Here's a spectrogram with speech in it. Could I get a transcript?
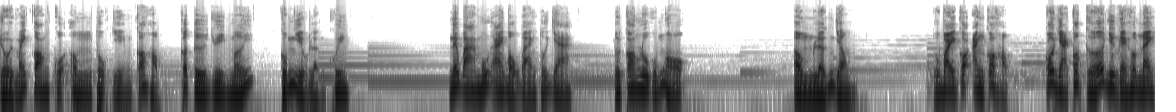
Rồi mấy con của ông thuộc diện có học, có tư duy mới, cũng nhiều lần khuyên. Nếu ba muốn ai bầu bạn tuổi già, tụi con luôn ủng hộ. Ông lớn giọng. Tụi bay có ăn có học, có nhà có cửa như ngày hôm nay.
